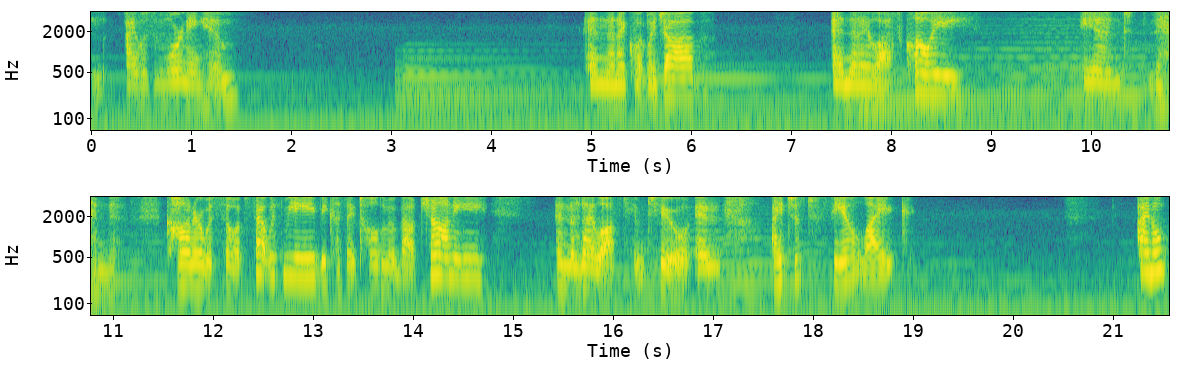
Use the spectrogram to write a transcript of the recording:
And I was mourning him. And then I quit my job. And then I lost Chloe. And then Connor was so upset with me because I told him about Johnny. And then I lost him too. And I just feel like I don't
